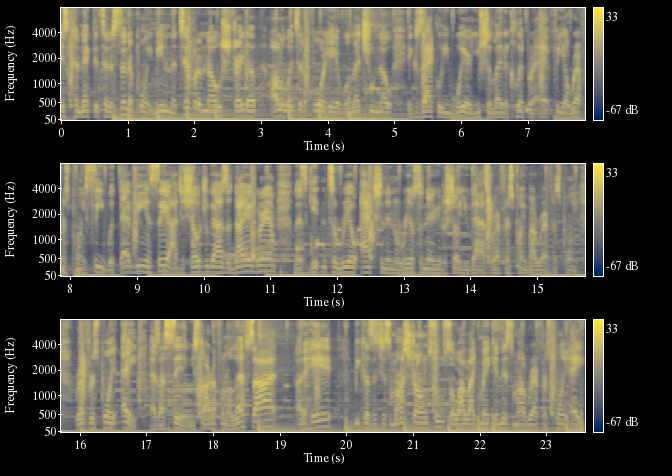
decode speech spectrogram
is connected to the center point, meaning the tip of the nose straight up all the way to the forehead will let you know exactly where you should lay the clipper at for your reference point C. With that being said, I just showed you guys a diagram. Let's get into real action in a real scenario to show you guys reference point by reference point. Reference point A, as I said, we start off on the left side of the head because it's just my strong suit, so I like making this my reference point A.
